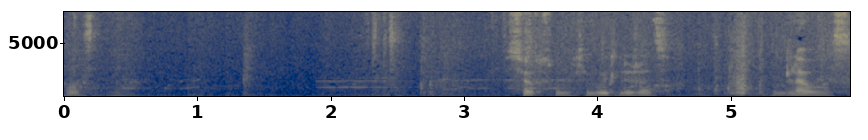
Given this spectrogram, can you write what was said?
Классно. Все в сумке будет лежать для вас.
